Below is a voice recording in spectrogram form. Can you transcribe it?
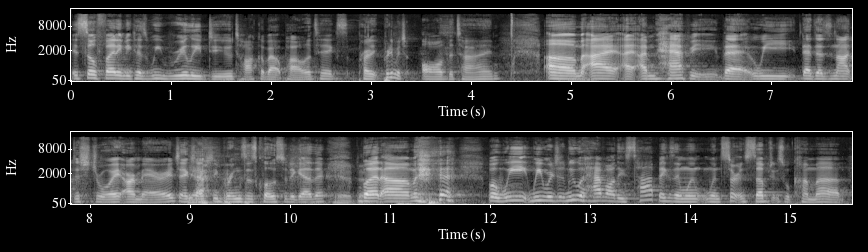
it's so funny because we really do talk about politics pretty, pretty much all the time. Um, I, I I'm happy that we that does not destroy our marriage. It Yeah. actually brings us closer together. Yeah, but um, but we we were just we would have all these topics, and when when certain subjects would come up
